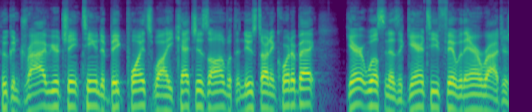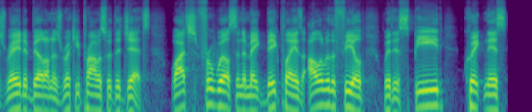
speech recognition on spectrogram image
who can drive your team to big points while he catches on with the new starting quarterback. Garrett Wilson is a guaranteed fit with Aaron Rodgers, ready to build on his rookie promise with the Jets. Watch for Wilson to make big plays all over the field with his speed, quickness,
